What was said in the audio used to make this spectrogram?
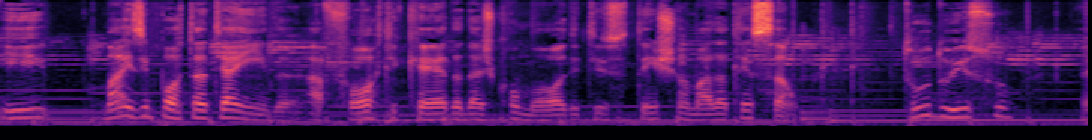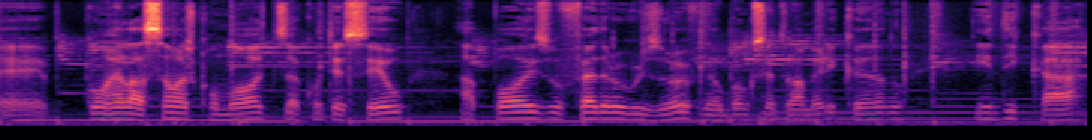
e, mais importante ainda, a forte queda das commodities tem chamado a atenção. Tudo isso é, com relação às commodities aconteceu após o Federal Reserve, né, o Banco Central Americano, indicar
